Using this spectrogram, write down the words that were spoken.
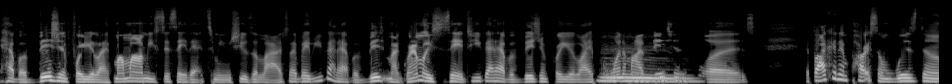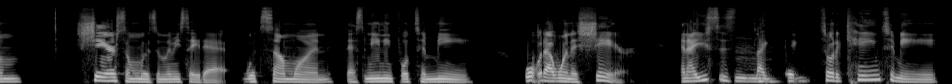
have a vision for your life. My mom used to say that to me when she was alive. She's like, baby, you gotta have a vision. My grandma used to say it too. You gotta have a vision for your life. And one of my visions Mm. was if I could impart some wisdom, share some wisdom, let me say that, with someone that's meaningful to me, what would I want to share? And I used to s- like Mm. it sort of came to me.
